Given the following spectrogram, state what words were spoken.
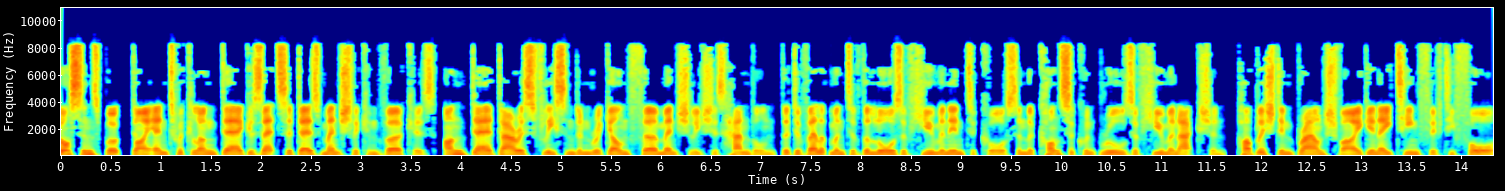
Gossen's Book Die Entwicklung der Gesetze des menschlichen Verkehrs, und der daraus fließenden Regeln für menschliches Handeln The Development of the Laws of Human Intercourse and the Consequent Rules of Human Action, published in Braunschweig in 1854,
